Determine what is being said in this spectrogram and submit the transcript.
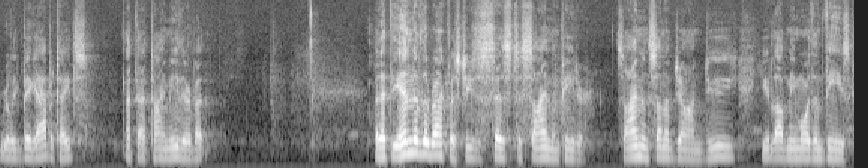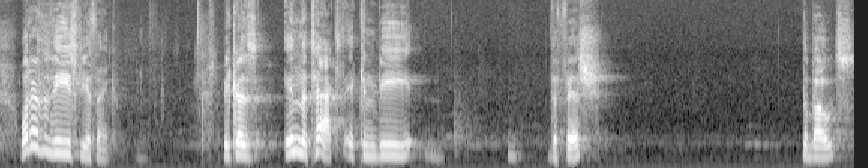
really big appetites at that time either, but but at the end of the breakfast, Jesus says to Simon Peter, Simon, son of John, do you love me more than these? What are the these, do you think? Because in the text, it can be the fish, the boats.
